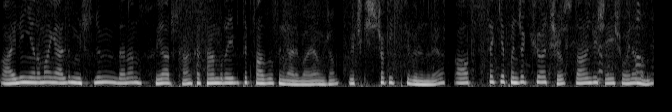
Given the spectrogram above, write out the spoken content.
Aylin yanıma geldi. Müslüm denen hıyar. Kanka sen burayı bir tık fazlasın galiba ya hocam. 3 kişi çok XP bölünür ya. 6 stack yapınca Q açıyoruz. Daha önce şey hiç oynamadım.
